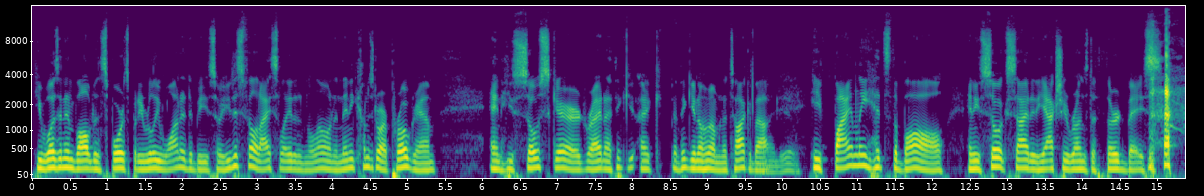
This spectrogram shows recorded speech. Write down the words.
He wasn't involved in sports, but he really wanted to be. So he just felt isolated and alone. And then he comes to our program, and he's so scared, right? I think you, I, I think you know who I'm going to talk about. I do. He finally hits the ball, and he's so excited he actually runs to third base,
